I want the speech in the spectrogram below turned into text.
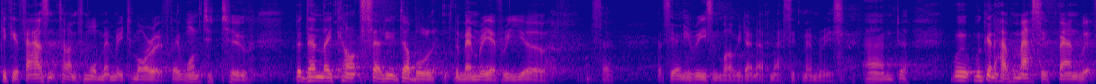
give you a thousand times more memory tomorrow if they wanted to, but then they can't sell you double the memory every year. So that's the only reason why we don't have massive memories. And uh, we're, we're going to have massive bandwidth.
